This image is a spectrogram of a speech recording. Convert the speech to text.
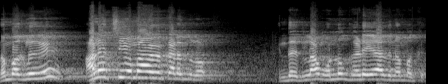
நம்மளுக்கு அலட்சியமாக கடந்துடும். இந்த இதெல்லாம் ஒன்றும் கிடையாது நமக்கு.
